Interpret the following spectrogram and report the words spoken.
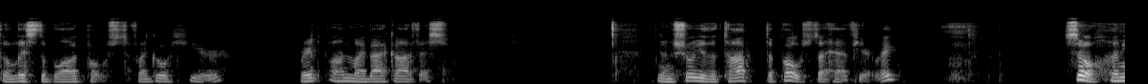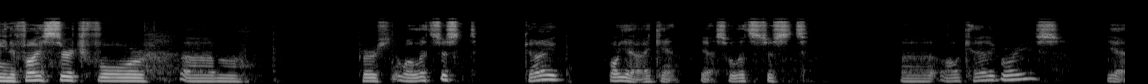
the list of blog posts. If I go here right on my back office I'm going to show you the top the posts I have here right? So I mean if I search for um person well let's just can I oh yeah I can. Yeah so let's just uh all categories? Yeah.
